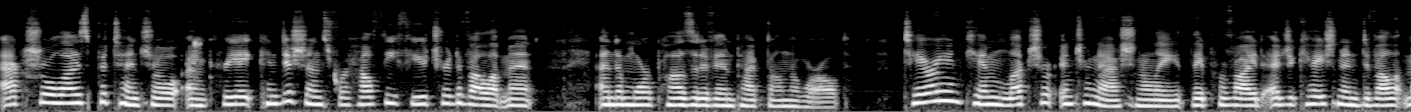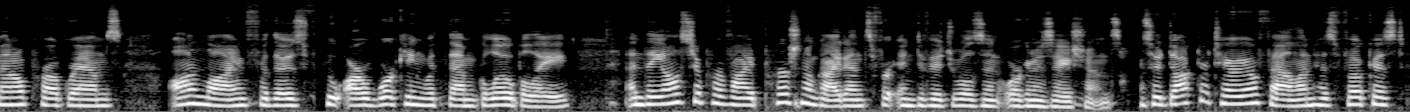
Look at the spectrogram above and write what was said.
actualize potential, and create conditions for healthy future development and a more positive impact on the world. Terri and Kim lecture internationally. They provide education and developmental programs online for those who are working with them globally, and they also provide personal guidance for individuals and organizations. So, Dr. Terri O'Fallon has focused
